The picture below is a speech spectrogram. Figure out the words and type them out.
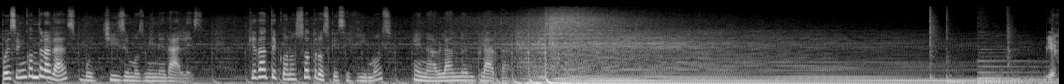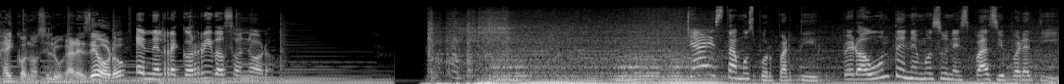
pues encontrarás muchísimos minerales. Quédate con nosotros que seguimos en Hablando en Plata. Viaja y conoce lugares de oro en el recorrido sonoro. estamos por partir, pero aún tenemos un espacio para ti.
